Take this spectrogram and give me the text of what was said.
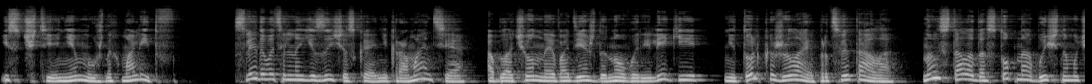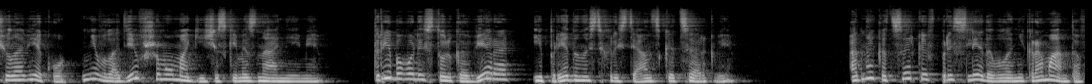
и с чтением нужных молитв. Следовательно, языческая некромантия, облаченная в одежды новой религии, не только жила и процветала, но и стала доступна обычному человеку, не владевшему магическими знаниями. Требовались только вера и преданность христианской церкви. Однако церковь преследовала некромантов,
